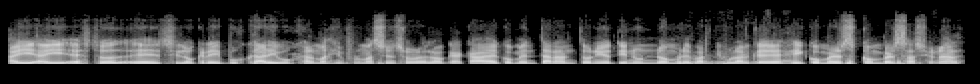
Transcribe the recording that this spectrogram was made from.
Ahí, esto, eh, si lo queréis buscar y buscar más información sobre lo que acaba de comentar Antonio, tiene un nombre particular que es e-commerce conversacional.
